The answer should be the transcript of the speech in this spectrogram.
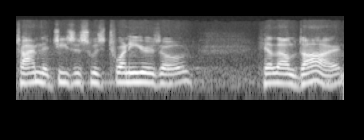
time that Jesus was 20 years old. Hillel died.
